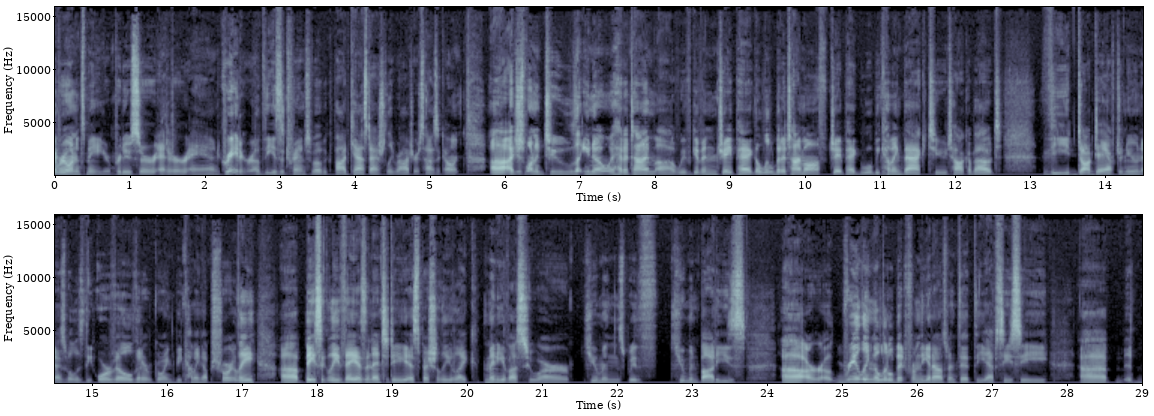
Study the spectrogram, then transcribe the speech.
Everyone, it's me, your producer, editor, and creator of the Is It Transphobic podcast, Ashley Rogers. How's it going? Uh, I just wanted to let you know ahead of time, uh, we've given JPEG a little bit of time off. JPEG will be coming back to talk about the Dog Day Afternoon as well as the Orville that are going to be coming up shortly. Uh, basically, they as an entity, especially like many of us who are humans with human bodies, uh, are reeling a little bit from the announcement that the FCC uh,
